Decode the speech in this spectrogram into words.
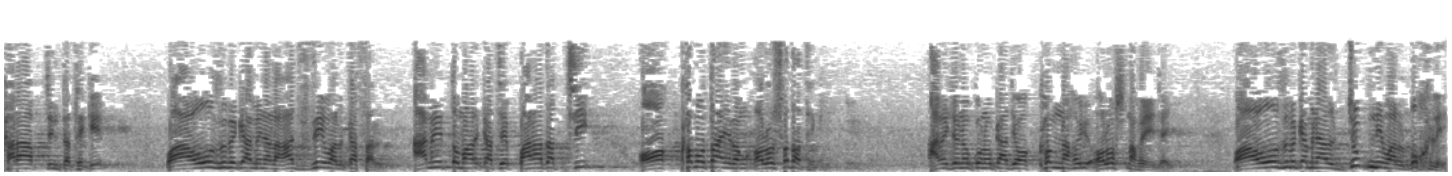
খারাপ চিন্তা থেকে। আমি তোমার কাছে পানা যাচ্ছি অক্ষমতা এবং অলসতা থেকে। আমি যেন কোনো কাজে অক্ষম না হই, অলস না হয়ে যাই। ওয়াউজুবিকা মিনাল জুবনি বুখলে।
